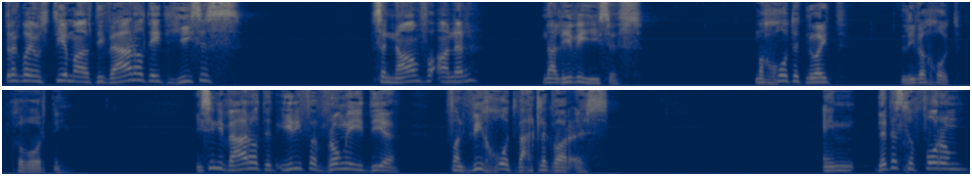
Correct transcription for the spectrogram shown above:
Terug by ons thema is, die wereld het Jesus sy naam verander na liewe Jesus. Maar God het nooit liewe God geword nie. Jy sien die wereld het hierdie verwronge idee van wie God werkelijk waar is. En dit is gevorm,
